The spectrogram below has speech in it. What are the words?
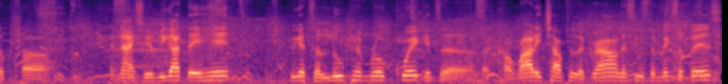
To, uh, nice. We got the hit. We get to loop him real quick. It's a, a karate chop to the ground. Let's see what the mix-up is.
